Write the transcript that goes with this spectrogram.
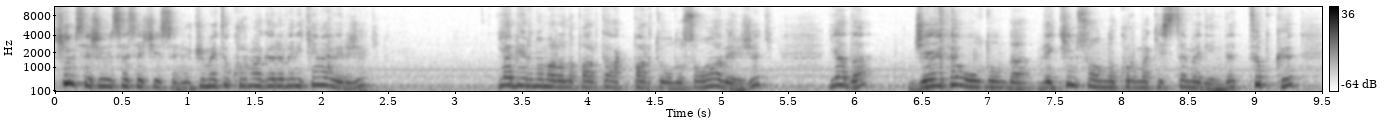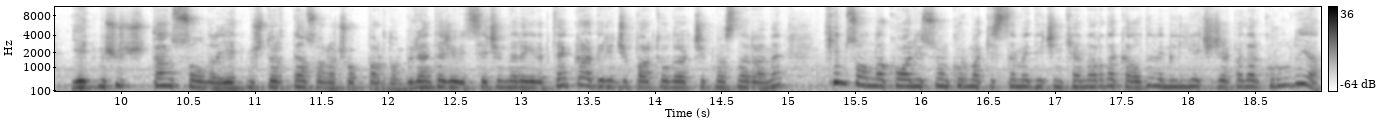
kim seçilirse seçilsin. Hükümeti kurma görevini kime verecek? Ya bir numaralı parti AK Parti olursa ona verecek ya da CHP olduğunda ve kimse onunla kurmak istemediğinde tıpkı 73'ten sonra 74'ten sonra çok pardon Bülent Ecevit seçimlere gidip tekrar birinci parti olarak çıkmasına rağmen kimse onunla koalisyon kurmak istemediği için kenarda kaldı ve milliyetçi cepheler kuruldu ya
